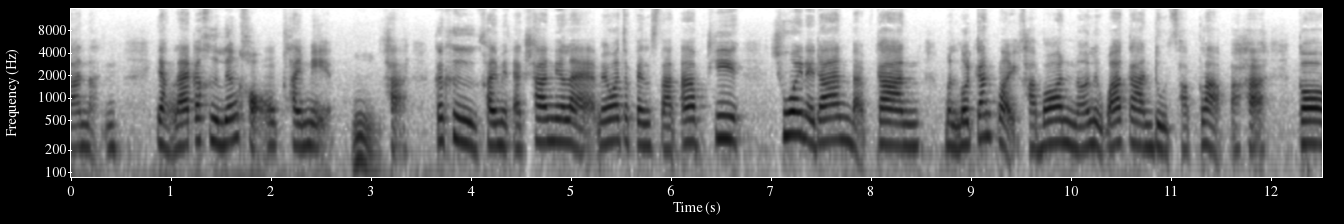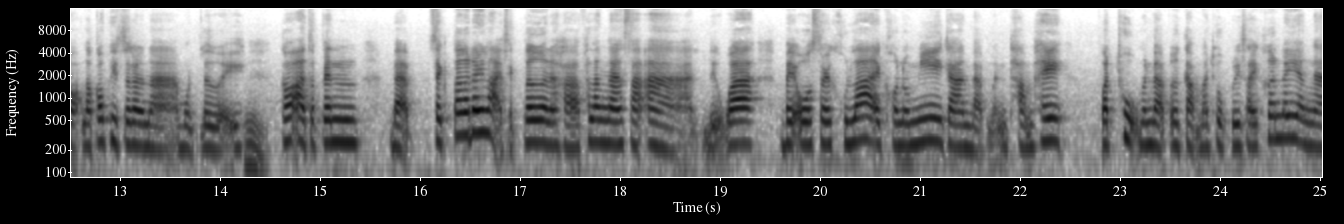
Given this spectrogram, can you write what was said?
ด้านนั้น อย่างแรกก็คือเรื่องของ climate อืมค่ะ ก็คือ climate action เนี่ยแหละ ไม่ว่าจะเป็นสตาร์ทอัพที่ ช่วยในด้านแบบการเหมือนลดการปล่อยคาร์บอนเนาะหรือว่าการดูดซับกลับอะค่ะก็เราก็พิจารณาหมดเลยอืมก็อาจจะเป็นแบบ sector ได้หลาย sector นะคะ พลังงานสะอาด หรือว่า biocircular economy การแบบเหมือนทำให้วัตถุมันแบบเออกลับมาถูกรีไซเคิลได้ยังไง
